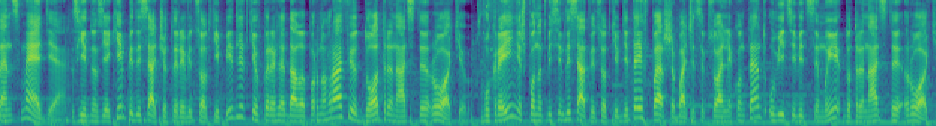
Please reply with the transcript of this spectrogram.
Sense Media, згідно з яким 54% підлітків переглядали порнографію до 13 років. В Україні ж понад 80% дітей вперше бачать сексуальний контент у віці від 7 до 13 років.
